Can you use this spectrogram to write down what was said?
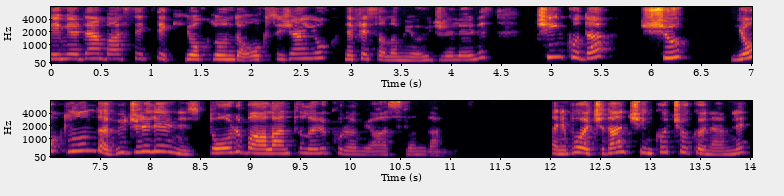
demirden bahsettik. Yokluğunda oksijen yok, nefes alamıyor hücreleriniz. Çinkoda şu yokluğunda hücreleriniz doğru bağlantıları kuramıyor aslında. Hani bu açıdan çinko çok önemli.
